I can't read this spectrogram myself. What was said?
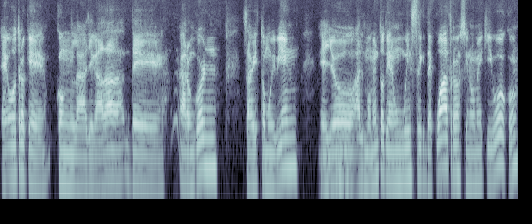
es otro que con la llegada de Aaron Gordon se ha visto muy bien. Ellos al momento tienen un win streak de 4, si no me equivoco.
